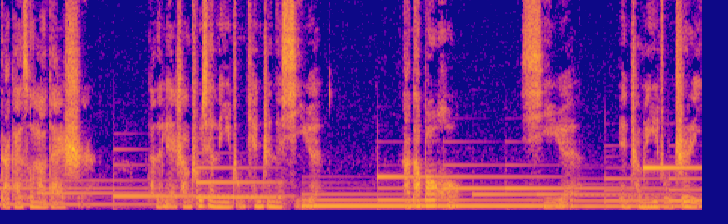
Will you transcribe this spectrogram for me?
打开塑料袋时，他的脸上出现了一种天真的喜悦。拿到包后。喜悦变成了一种质疑，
